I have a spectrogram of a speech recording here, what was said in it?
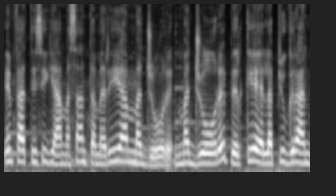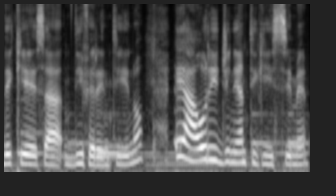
e infatti si chiama Santa Maria Maggiore. Maggiore perché è la più grande chiesa di Ferentino e ha origini antichissime.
